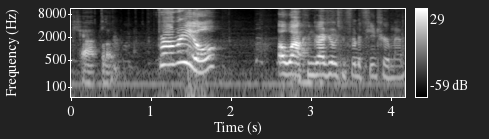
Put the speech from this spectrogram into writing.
Capital. For real? Oh wow, congratulations for the future, man.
